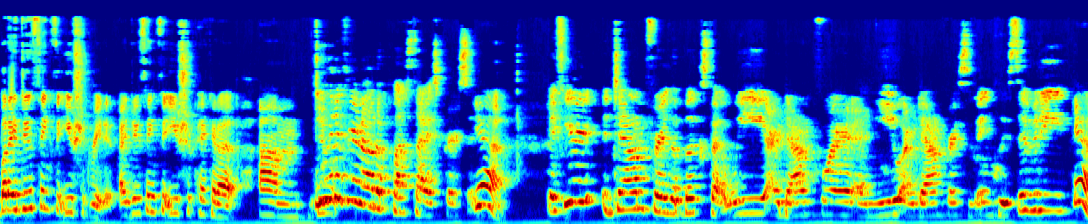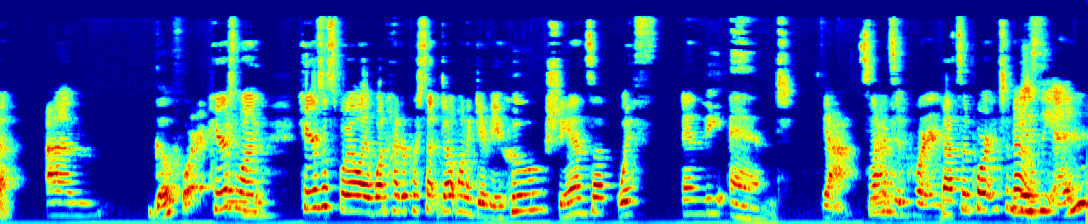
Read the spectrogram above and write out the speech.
but I do think that you should read it. I do think that you should pick it up. Um. do- Even if you're not a plus size person. yeah. If you're down for the books that we are down for and you are down for some inclusivity, Yeah. um, go for it. Here's And- one. Here's a spoil I 100% don't want to give you. Who she ends up with in the end. Yeah, So that's important. That's important to know. Because the end,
